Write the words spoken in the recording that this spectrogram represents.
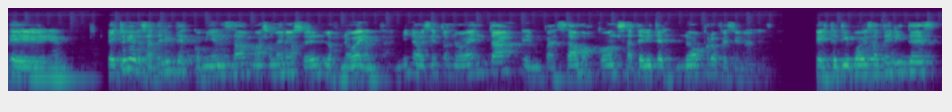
Eh, la historia de los satélites comienza más o menos en los 90. En 1990 empezamos con satélites no profesionales. Este tipo de satélites,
